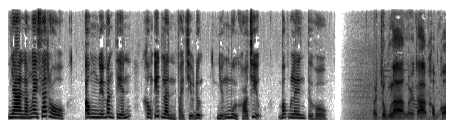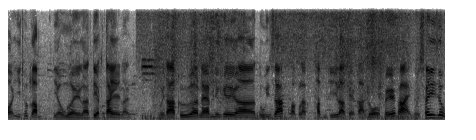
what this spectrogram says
Nhà nằm ngay sát hồ, ông Nguyễn Văn Tiến không ít lần phải chịu đựng những mùi khó chịu bốc lên từ hồ. Nói chung là người ta không có ý thức lắm. Nhiều người là tiện tay là người ta cứ ném những cái ờ, túi rác hoặc là thậm chí là kể cả đồ phế thải rồi xây dựng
